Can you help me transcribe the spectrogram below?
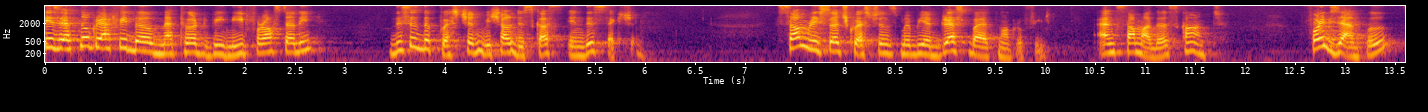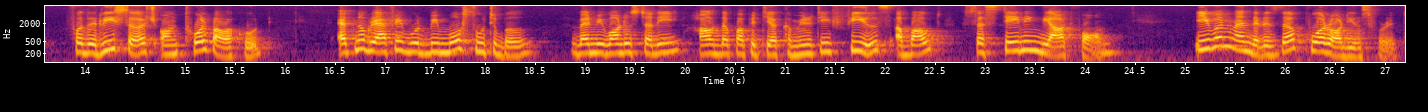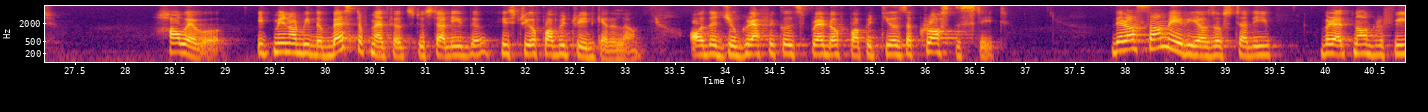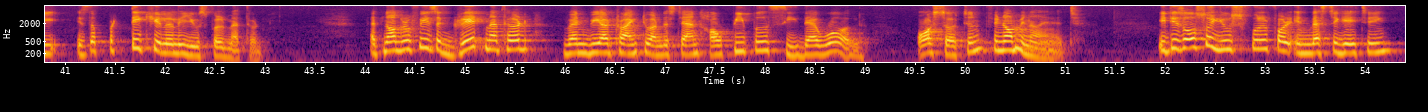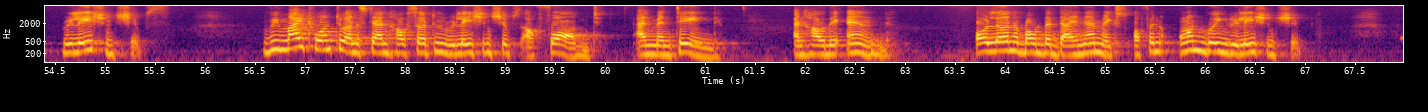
Is ethnography the method we need for our study? This is the question we shall discuss in this section. Some research questions may be addressed by ethnography and some others can't. For example, for the research on Tholpavakoothu, ethnography would be more suitable when we want to study how the puppeteer community feels about sustaining the art form, even when there is a poor audience for it. However, it may not be the best of methods to study the history of puppetry in Kerala or the geographical spread of puppeteers across the state. There are some areas of study where ethnography is a particularly useful method. Ethnography is a great method when we are trying to understand how people see their world or certain phenomena in it. It is also useful for investigating relationships. We might want to understand how certain relationships are formed and maintained and how they end or learn about the dynamics of an ongoing relationship.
